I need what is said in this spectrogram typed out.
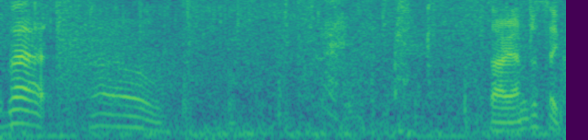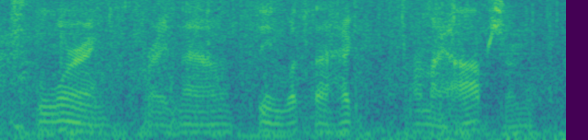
is that? Oh. Sorry, I'm just exploring right now and seeing what the heck are my options.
